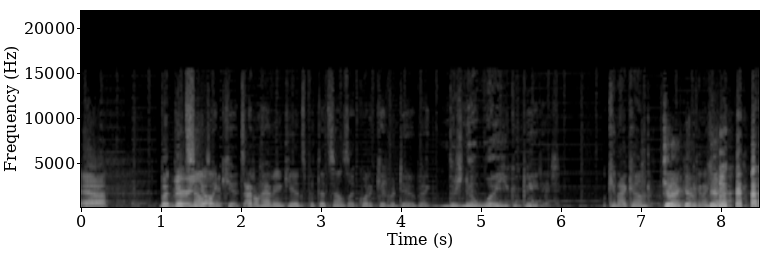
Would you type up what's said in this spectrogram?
yeah. But that sounds young. like kids. I don't have any kids, but that sounds like what a kid would do. Like, there's no way you could beat it. Can I come? Can I go? Can I yeah. come?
